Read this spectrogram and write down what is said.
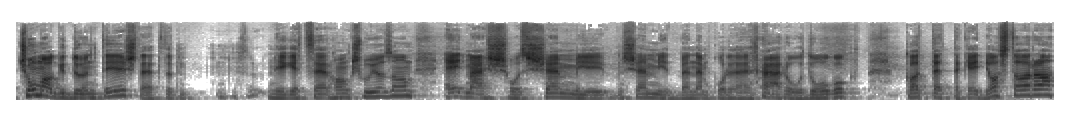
csomagdöntés, tehát még egyszer hangsúlyozom, egymáshoz semmi, semmitben nem korreláló dolgokat tettek egy asztalra.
